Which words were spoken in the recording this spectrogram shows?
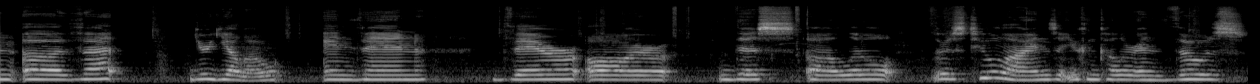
and uh, that you're yellow, and then there are this uh, little. There's two lines that you can color in those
